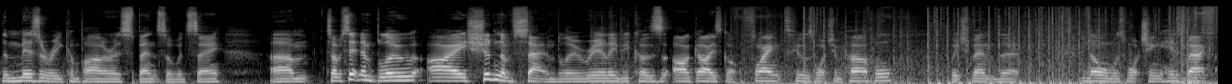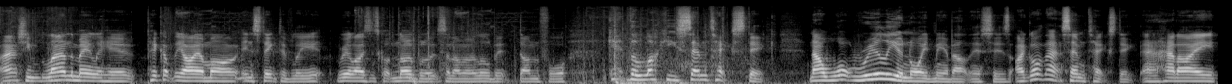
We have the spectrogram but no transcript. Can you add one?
the misery compiler as Spencer would say. Um, so I'm sitting in blue. I shouldn't have sat in blue really because our guys got flanked who was watching purple which meant that no one was watching his back. I actually land the melee here, pick up the IMR instinctively, realize it's got no bullets and I'm a little bit done for. Get the lucky Semtex stick. Now what really annoyed me about this is I got that Semtex stick and had I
